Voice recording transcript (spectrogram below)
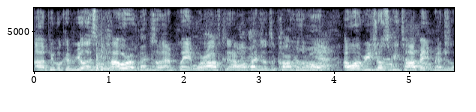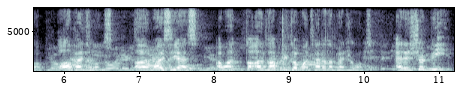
uh, people can realize the power of Pendulum and play it more often. I want Pendulum to conquer the world. I want regionals to be top 8 Pendulum. All Pendulums. Uh, YCS, I want th- uh, top 82, I want 10 of the Pendulums. And it should be.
